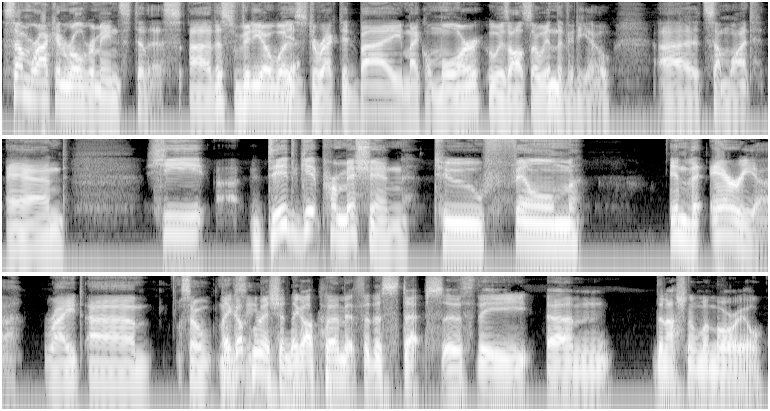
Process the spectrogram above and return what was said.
some rock and roll remains to this. Uh, this video was directed by Michael Moore, who is also in the video, uh, somewhat, and he uh, did get permission to film in the area, right? Um, so They got see. permission. They got a permit for the steps of the um, the National Memorial.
